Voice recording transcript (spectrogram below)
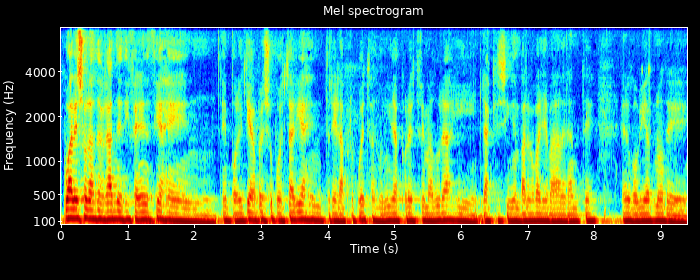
cuáles son las grandes diferencias en, en políticas presupuestarias entre las propuestas unidas por Extremadura y las que, sin embargo, va a llevar adelante el Gobierno de,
